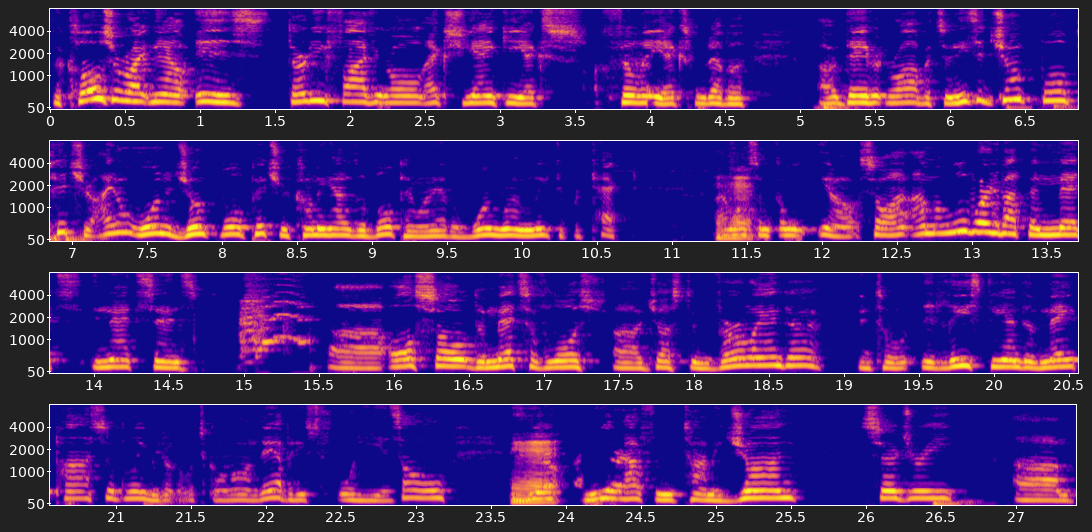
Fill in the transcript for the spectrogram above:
the closer right now is 35 year old ex Yankee, ex Philly, ex whatever, uh, David Robertson. He's a junk ball pitcher. I don't want a junk ball pitcher coming out of the bullpen when I have a one run lead to protect. I want some, you know. So I, am a little worried about the Mets in that sense. Uh, also, the Mets have lost uh, Justin Verlander until at least the end of May, possibly. We don't know what's going on there, but he's 40 years old. A, year, a year out from Tommy John surgery. Um,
